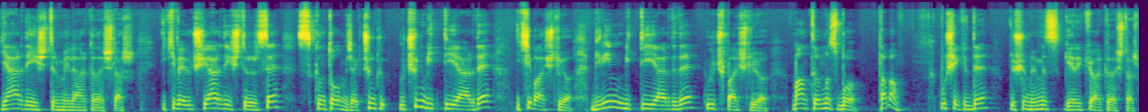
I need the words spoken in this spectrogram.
yer değiştirmeli arkadaşlar. 2 ve 3 yer değiştirirse sıkıntı olmayacak. Çünkü 3'ün bittiği yerde 2 başlıyor. 1'in bittiği yerde de 3 başlıyor. Mantığımız bu. Tamam. Bu şekilde düşünmemiz gerekiyor arkadaşlar.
